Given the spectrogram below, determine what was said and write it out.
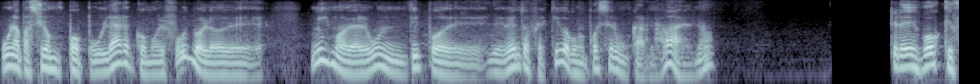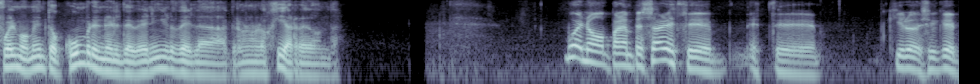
una pasión popular como el fútbol o de mismo de algún tipo de, evento festivo como puede ser un carnaval, ¿no? ¿Crees vos que fue el momento cumbre en el devenir de la cronología redonda? Bueno, para empezar, este, este, quiero decir que eh,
